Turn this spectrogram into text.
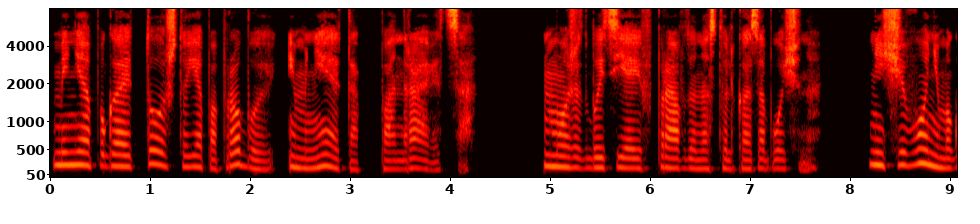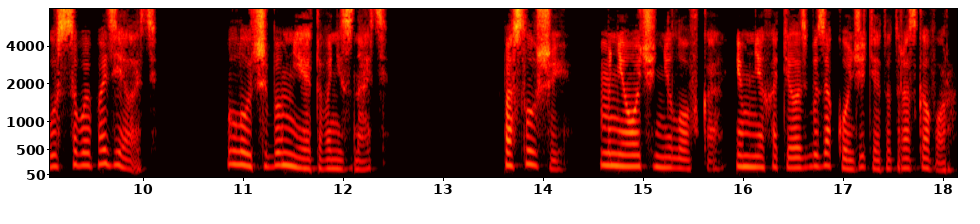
Меня пугает то, что я попробую, и мне это понравится. Может быть, я и вправду настолько озабочена. Ничего не могу с собой поделать. Лучше бы мне этого не знать. Послушай, мне очень неловко, и мне хотелось бы закончить этот разговор.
